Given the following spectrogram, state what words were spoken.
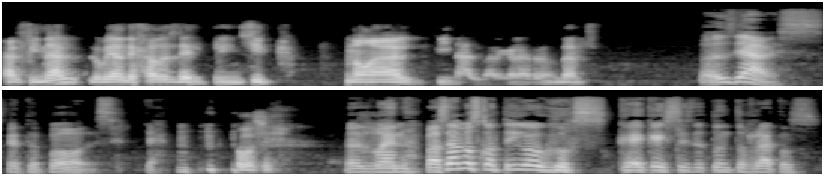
al final lo hubieran dejado desde el principio, no al final, valga la redundancia. Pues ya ves, ¿qué te puedo decir? Ya. Pues sí. Pues bueno, pasamos contigo, Gus. ¿Qué, qué hiciste tú en tus ratos?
